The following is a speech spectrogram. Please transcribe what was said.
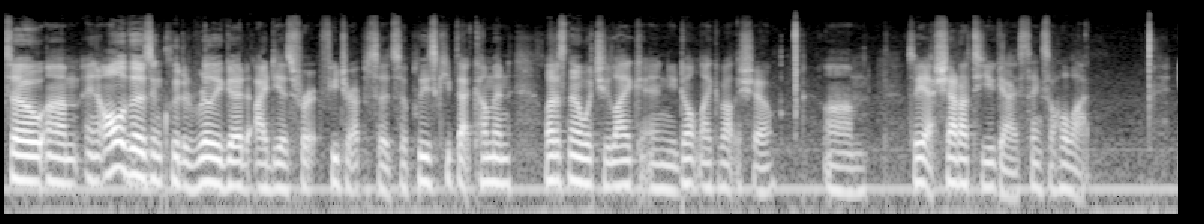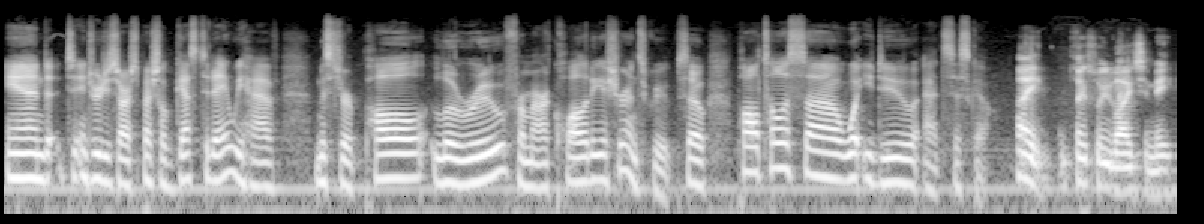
So, um, and all of those included really good ideas for future episodes. So please keep that coming. Let us know what you like and you don't like about the show. Um, so yeah, shout out to you guys. Thanks a whole lot. And to introduce our special guest today, we have Mr. Paul LaRue from our Quality Assurance Group. So, Paul, tell us uh, what you do at Cisco. Hi, thanks for inviting me.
